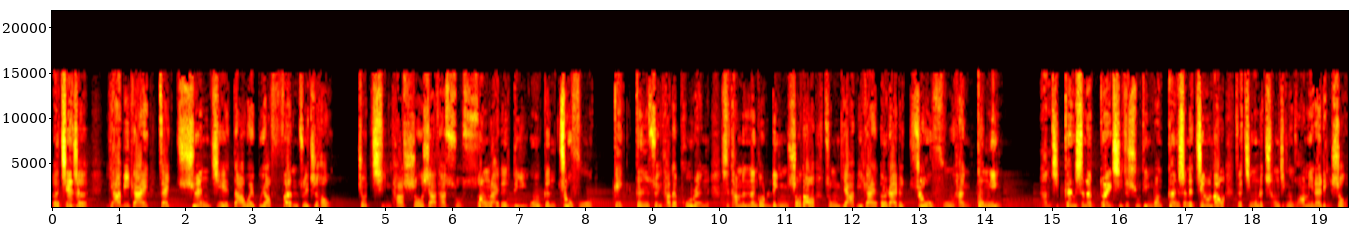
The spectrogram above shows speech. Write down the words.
而接着，亚比该在劝诫大卫不要犯罪之后，就请他收下他所送来的礼物跟祝福，给跟随他的仆人，使他们能够领受到从亚比该而来的祝福和供应。让他们去更深的对齐这属天光，更深的进入到这经文的场景跟画面来领受。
